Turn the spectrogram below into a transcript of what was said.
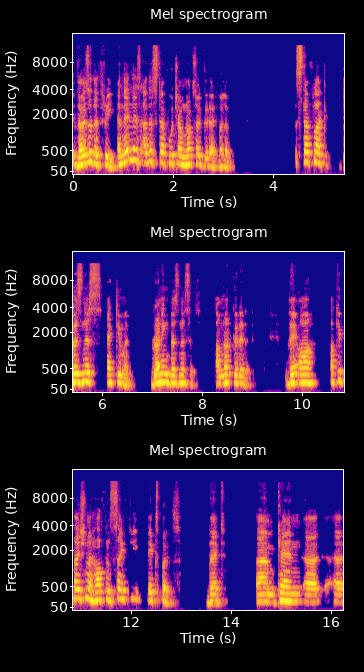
those are the three, and then there's other stuff which I'm not so good at, Willem. Stuff like business acumen, running businesses. I'm not good at it. There are occupational health and safety experts that um, can uh, uh,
